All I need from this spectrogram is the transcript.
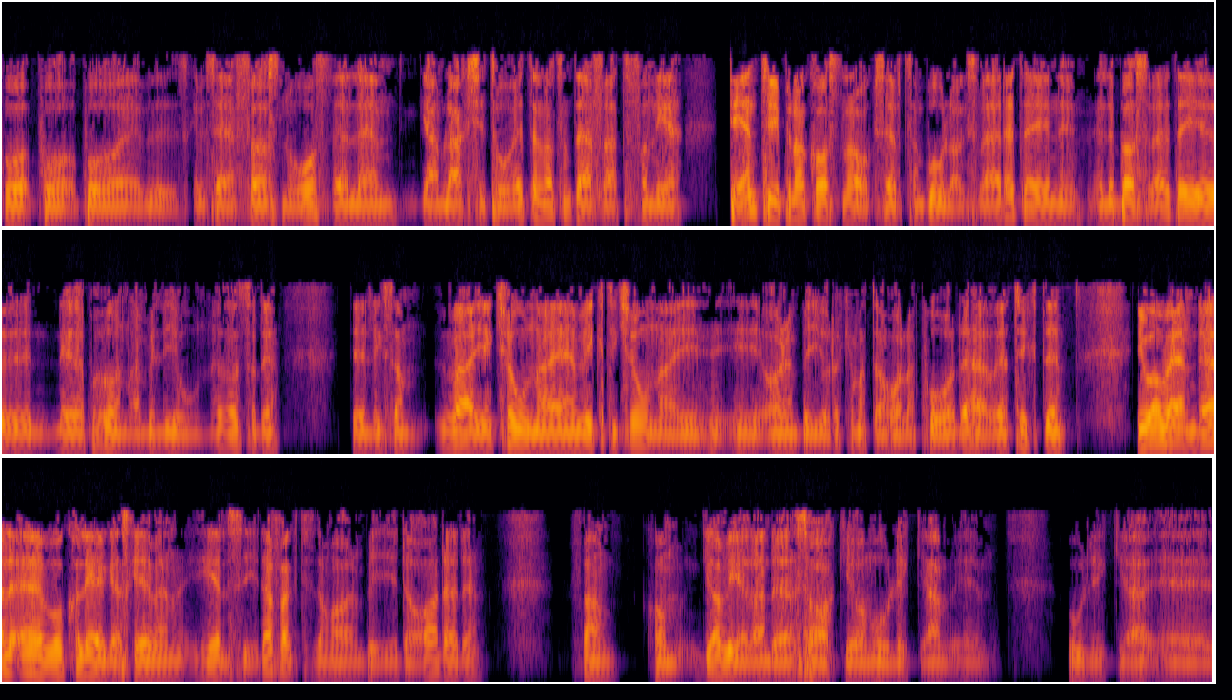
på, på, på eh, ska vi säga First North eller gamla aktietorget eller något sånt där för att få ner den typen av kostnader också eftersom bolagsvärdet är ju nu, eller börsvärdet är ju eh, nere på 100 miljoner. Alltså det, det är liksom, varje krona är en viktig krona i, i R&B och då kan man inte hålla på det här. Och jag tyckte Johan Wendel, eh, vår kollega, skrev en helsida faktiskt om R&B idag där det framkom graverande saker om olika eh, olika eh,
